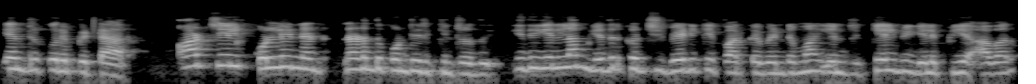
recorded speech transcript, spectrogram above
என்று குறிப்பிட்டார். ஆட்சியில் கொள்ளை நட- நடந்து கொண்டிருக்கின்றது. இது எல்லாம் எதிர்கட்சி வேடிக்கை பார்க்க வேண்டுமா? என்று கேள்வி எழுப்பிய அவர்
